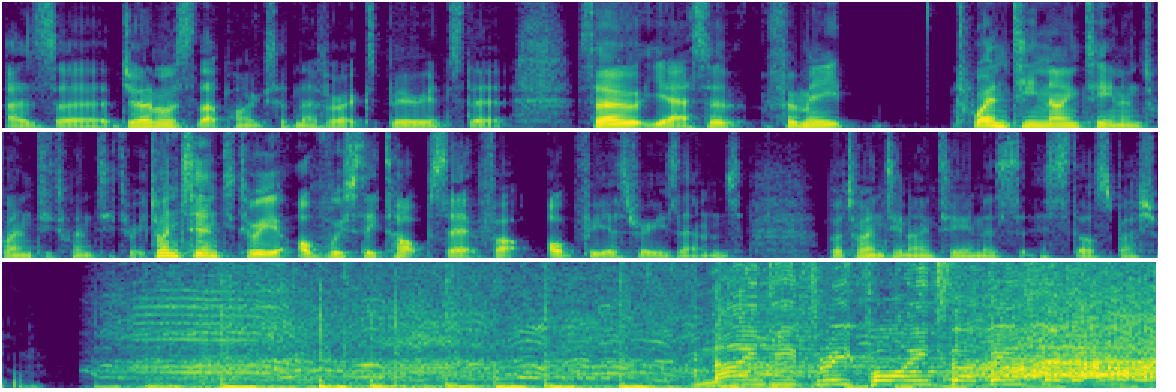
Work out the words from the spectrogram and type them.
as a journalist at that point because I'd never experienced it. So yeah, so for me, 2019 and 2023. 2023 obviously tops it for obvious reasons, but 2019 is, is still special. 93 points, that means that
